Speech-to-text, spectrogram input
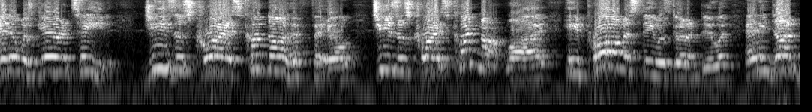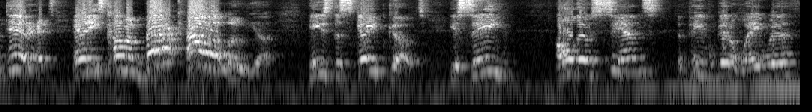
and it was guaranteed. Jesus Christ could not have failed. Jesus Christ could not lie. He promised he was going to do it, and he done did it, and he's coming back. Hallelujah. He's the scapegoat. You see, all those sins that people get away with,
